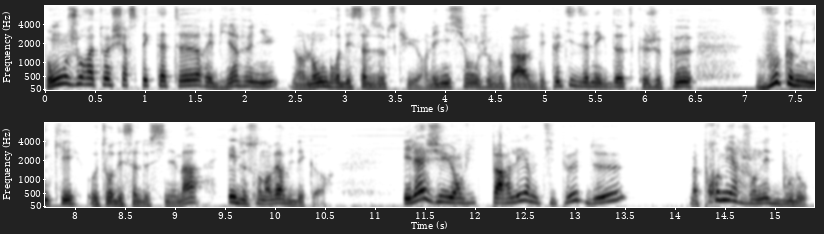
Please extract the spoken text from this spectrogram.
Bonjour à toi chers spectateurs et bienvenue dans l'ombre des salles obscures, l'émission où je vous parle des petites anecdotes que je peux vous communiquer autour des salles de cinéma et de son envers du décor. Et là j'ai eu envie de parler un petit peu de ma première journée de boulot.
